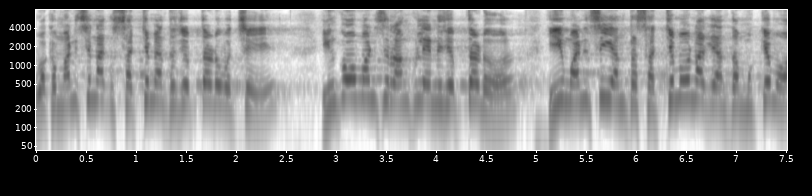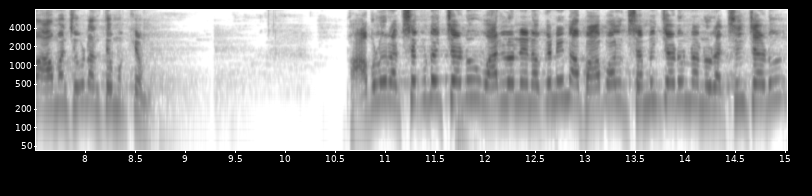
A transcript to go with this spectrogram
ఒక మనిషి నాకు సత్యం ఎంత చెప్తాడో వచ్చి ఇంకో మనిషి రంకులు ఎన్ని చెప్తాడో ఈ మనిషి ఎంత సత్యమో నాకు ఎంత ముఖ్యమో ఆ మనిషి కూడా అంతే ముఖ్యం. పాపలు రక్షకుడు వచ్చాడు వారిలో నేను ఒకని నా పాపాలు క్షమించాడు నన్ను రక్షించాడు.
